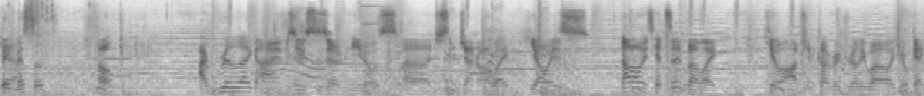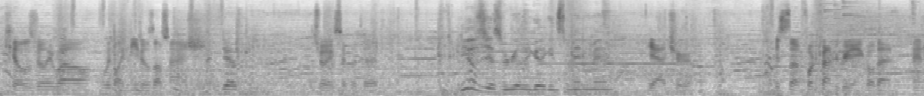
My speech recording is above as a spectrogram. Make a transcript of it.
they Yeah. mess up. Oh, I really like Eim's uses of needles, uh, just in general. Like, he always, not always hits it, but like, he'll option coverage really well. He'll get kills really well with like needles off smash. Yep. It's really sick with it. Needles just really good against Min Min. Yeah, true. It's the 45 degree angle that Min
